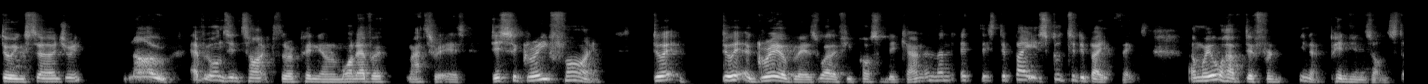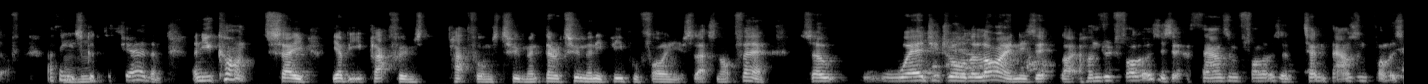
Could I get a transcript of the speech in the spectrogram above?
doing surgery? No, everyone's entitled to their opinion on whatever matter it is. Disagree, fine. Do it, do it agreeably as well if you possibly can. And then it, it's debate. It's good to debate things, and we all have different, you know, opinions on stuff. I think mm-hmm. it's good to share them. And you can't say, yeah, but your platforms platforms too many. There are too many people following you, so that's not fair. So where do you draw the line? Is it like 100 followers? Is it 1,000 followers or 10,000 followers?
